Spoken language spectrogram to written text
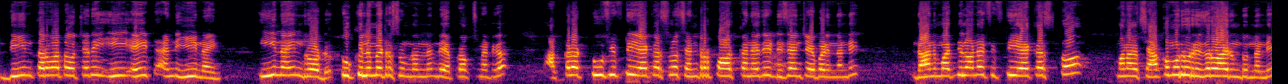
దీని తర్వాత వచ్చేది E eight and E nine E nine road two kilometers ఉంటుందండి అప్రాక్సిమేట్గా అక్కడ టూ ఫిఫ్టీ ఏకర్స్లో సెంటర్ సెంట్రల్ పార్క్ అనేది డిజైన్ చేయబడిందండి. దాని మధ్యలోనే ఫిఫ్టీ ఏకర్స్తో మన శాఖమూరు రిజర్వాయర్ ఉంటుందండి.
